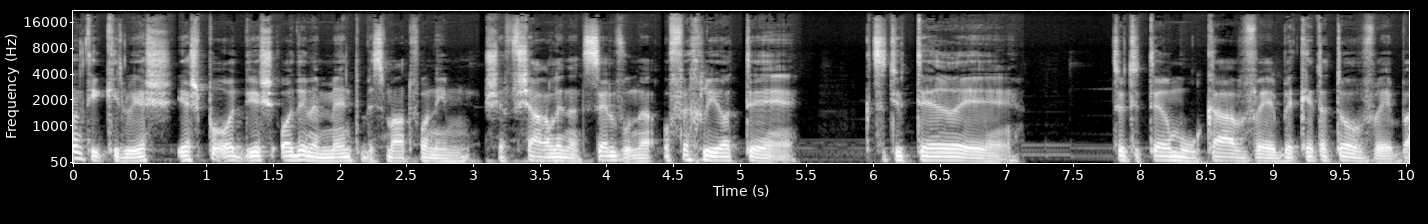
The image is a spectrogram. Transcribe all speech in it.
אותי, כאילו, יש, יש פה עוד, יש עוד אלמנט בסמארטפונים שאפשר לנצל, והוא הופך להיות uh, קצת יותר, uh, קצת יותר מורכב uh, בקטע טוב uh,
